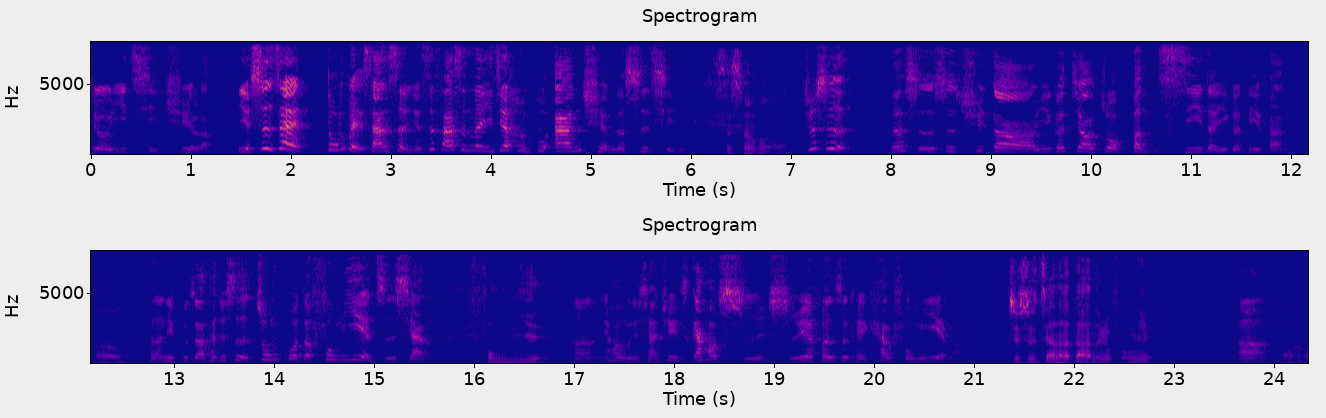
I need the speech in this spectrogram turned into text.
就一起去了，也是在东北三省，也是发生了一件很不安全的事情。是什么？就是那时是去到一个叫做本溪的一个地方，嗯，可能你不知道，它就是中国的枫叶之乡。枫叶。嗯，然后我们就想去，刚好十十月份是可以看枫叶嘛。就是加拿大那个枫叶。嗯。嗯。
